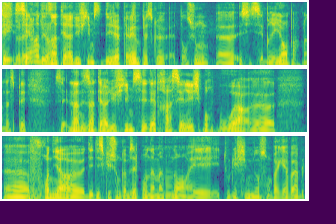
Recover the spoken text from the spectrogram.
c'est un des intérêts du film, c'est déjà quand même parce que attention, euh, si c'est brillant par plein d'aspects. c'est- L'un des intérêts du film, c'est d'être assez riche pour pouvoir euh, euh, fournir euh, des discussions comme celles qu'on a maintenant, et, et tous les films n'en sont pas capables.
